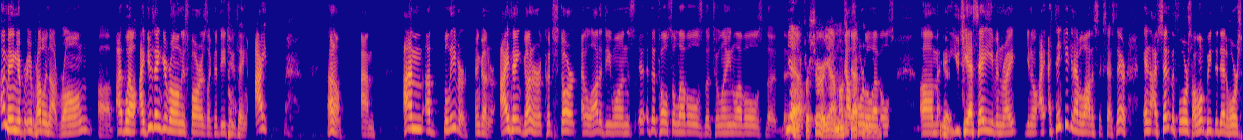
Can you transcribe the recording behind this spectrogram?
I mean, you're you're probably not wrong. Um, I well, I do think you're wrong as far as like the D two thing. I, I don't know. I'm I'm a believer in Gunnar. I think Gunnar could start at a lot of D ones, at the Tulsa levels, the Tulane levels, the, the Yeah, for sure. Yeah, most South definitely. Florida levels, um, Yeah. UTSA even right. You know, I, I think you can have a lot of success there. And I've said it before, so I won't beat the dead horse.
